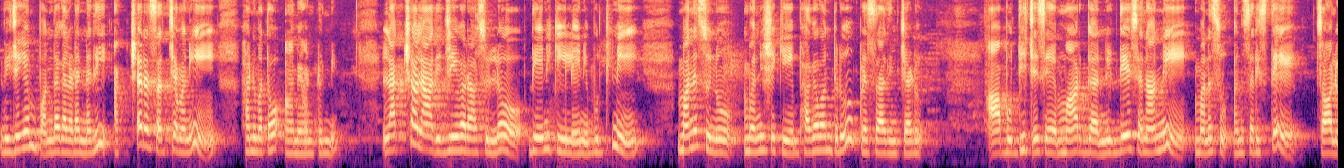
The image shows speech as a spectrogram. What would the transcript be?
విజయం పొందగలడన్నది అక్షర సత్యమని హనుమతో ఆమె అంటుంది. లక్షలాది జీవరాశుల్లో దేనికి లేని బుద్ధిని మనసును మనిషికి భగవంతుడు ప్రసాదించాడు. ఆ బుద్ధి చేసే మార్గ నిర్దేశనాన్ని మనసు అనుసరిస్తే చాలు.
